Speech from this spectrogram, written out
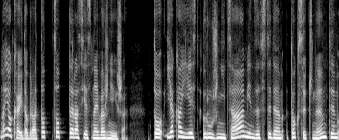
No i okej, okay, dobra, to co teraz jest najważniejsze? To jaka jest różnica między wstydem toksycznym, tym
